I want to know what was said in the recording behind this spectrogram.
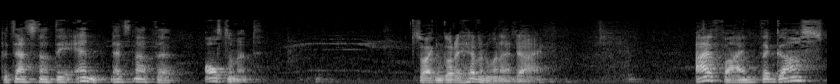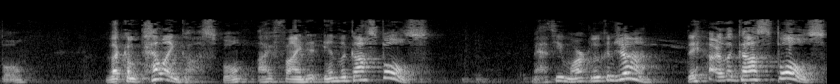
But that's not the end, that's not the ultimate. So I can go to heaven when I die. I find the gospel the compelling gospel, I find it in the gospels. Matthew, Mark, Luke, and John. They are the gospels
